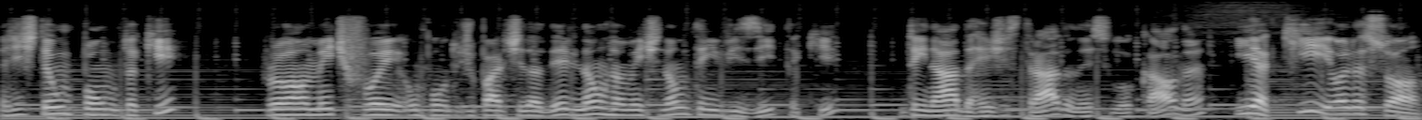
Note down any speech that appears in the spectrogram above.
A gente tem um ponto aqui, provavelmente foi um ponto de partida dele, não realmente não tem visita aqui, não tem nada registrado nesse local, né? E aqui, olha só,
